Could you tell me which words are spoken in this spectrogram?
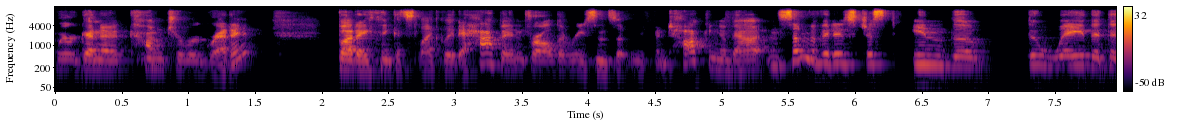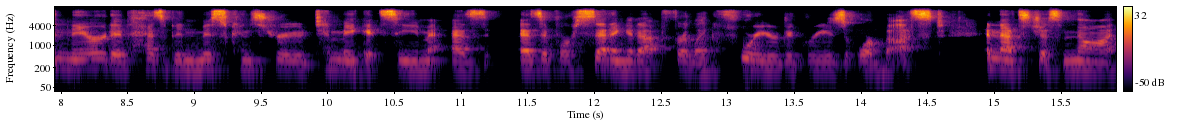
we're going to come to regret it. but I think it's likely to happen for all the reasons that we've been talking about. And some of it is just in the the way that the narrative has been misconstrued to make it seem as as if we're setting it up for like four-year degrees or bust. And that's just not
